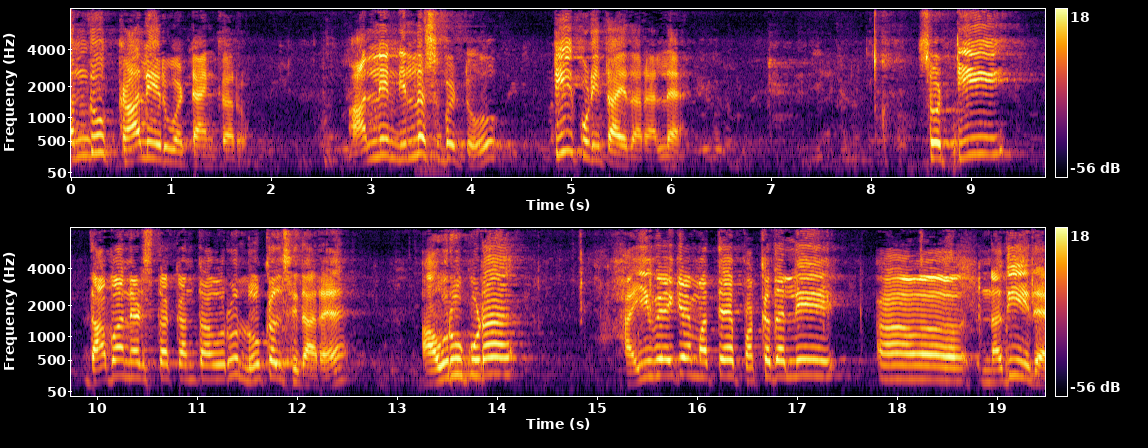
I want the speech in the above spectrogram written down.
ಒಂದು ಖಾಲಿ ಇರುವ ಟ್ಯಾಂಕರ್ ಅಲ್ಲಿ ನಿಲ್ಲಿಸ್ಬಿಟ್ಟು ಟೀ ಕುಡಿತಾ ಇದ್ದಾರೆ ಅಲ್ಲೇ. ಸೊ ಟೀ ದಾಬಾ ನಡೆಸ್ತಕ್ಕಂಥವರು ಲೋಕಲ್ಸ್ ಇದ್ದಾರೆ. ಅವರು ಕೂಡ ಹೈವೇಗೆ ಮತ್ತೆ ಪಕ್ಕದಲ್ಲಿ ನದಿ ಇದೆ.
